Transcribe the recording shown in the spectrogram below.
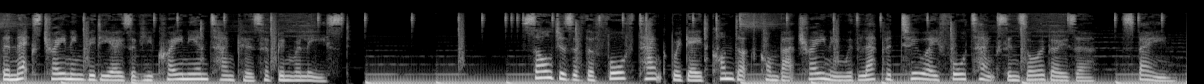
The next training videos of Ukrainian tankers have been released. Soldiers of the 4th Tank Brigade conduct combat training with Leopard 2A4 tanks in Zaragoza, Spain.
